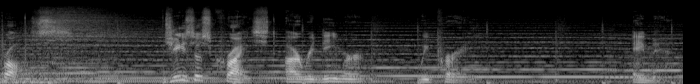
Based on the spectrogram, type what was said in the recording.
cross. Jesus Christ, our Redeemer, we pray. Amen.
